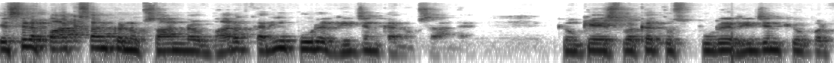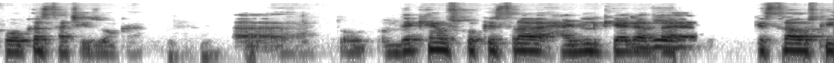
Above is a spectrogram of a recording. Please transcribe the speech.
ये सिर्फ़ पाकिस्तान का नुकसान और भारत का नहीं पूरे रीजन का नुकसान है। क्योंकि इस वक्त उस पूरे रीजन के ऊपर फोकस था चीज़ों का। तो देखें उसको किस तरह हैंडल किया जाता है किस तरह उसकी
